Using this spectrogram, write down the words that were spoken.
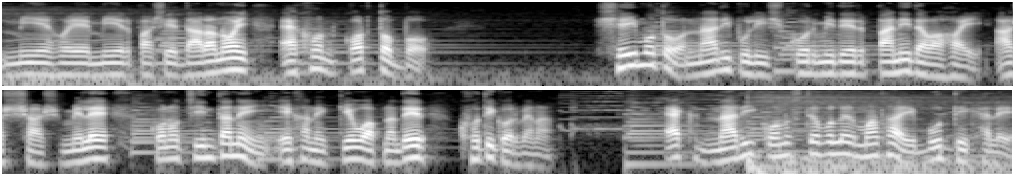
মেয়ে হয়ে মেয়ের পাশে দাঁড়ানোই এখন কর্তব্য। সেই মতো নারী পুলিশ কর্মীদের পানি দেওয়া হয়, আশ্বাস মেলে, কোনো চিন্তা নেই, এখানে কেউ আপনাদের ক্ষতি করবে না। এক নারী কনস্টেবলের মাথায় বুদ্ধি খেলে,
